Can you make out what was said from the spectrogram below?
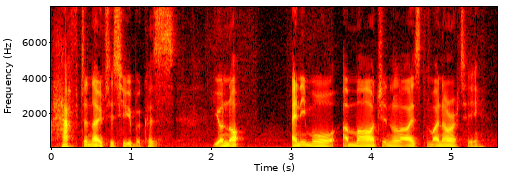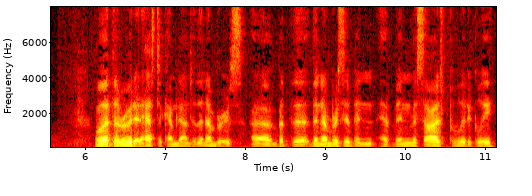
have to notice you because you're not anymore a marginalized minority? Well, at the root, it has to come down to the numbers. Uh, but the, the numbers have been have been massaged politically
